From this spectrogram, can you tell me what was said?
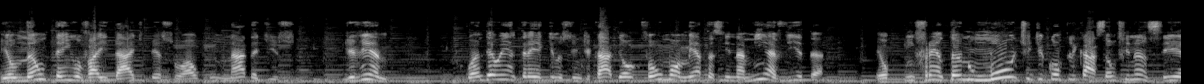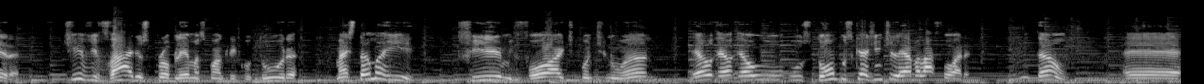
Eu não tenho vaidade pessoal com nada disso. Divino, quando eu entrei aqui no sindicato, eu, foi um momento assim na minha vida, eu enfrentando um monte de complicação financeira. Tive vários problemas com a agricultura, mas estamos aí, firme, forte, continuando é, é, é o, os tombos que a gente leva lá fora. Então, é,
